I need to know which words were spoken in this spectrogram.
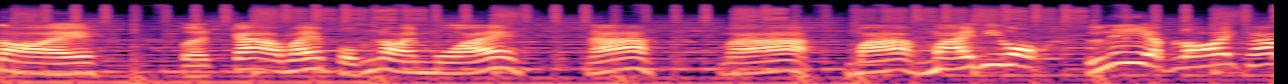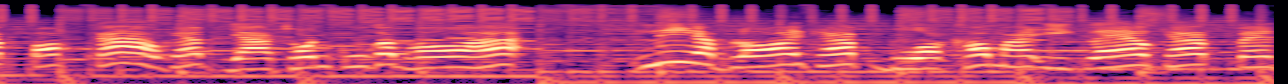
หน่อย เปิดก้าวมาให้ผมหน่อยหมวยนะ มามาหมายที่ 6 เรียบร้อยครับป๊อก9ครับ อย่าชนกูก็พอฮะเรียบร้อยครับ บวกเข้ามาอีกแล้วครับ เป็น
